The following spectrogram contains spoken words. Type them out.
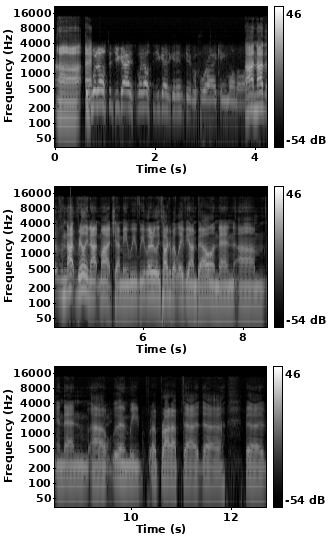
uh, So what else did you guys? What else did you guys get into before I came on the line? Uh, not not really not much. I mean, we, we literally talked about Le'Veon Bell, and then um and then uh then we uh, brought up the the the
